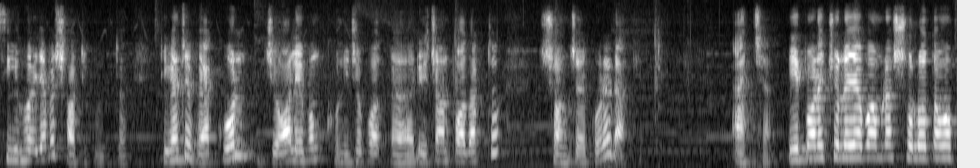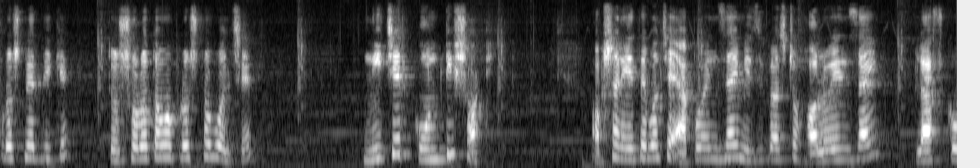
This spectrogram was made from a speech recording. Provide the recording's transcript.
সি হয়ে যাবে সঠিক উত্তর। ঠিক আছে? ভ্যাকুয়াল জল এবং খনিজ রেচন পদার্থ সঞ্চয় করে রাখে। আচ্ছা এরপরে চলে যাব আমরা ষোলোতম প্রশ্নের দিকে। তো ষোলোতম প্রশ্ন বলছে, নিচের কোনটি সঠিক? অপশন এতে বলছে apoenzyme is to holoenzyme plus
